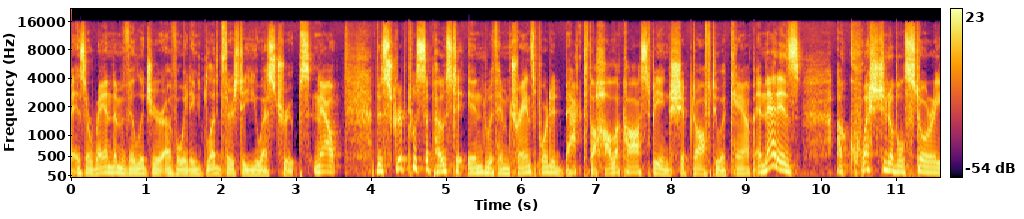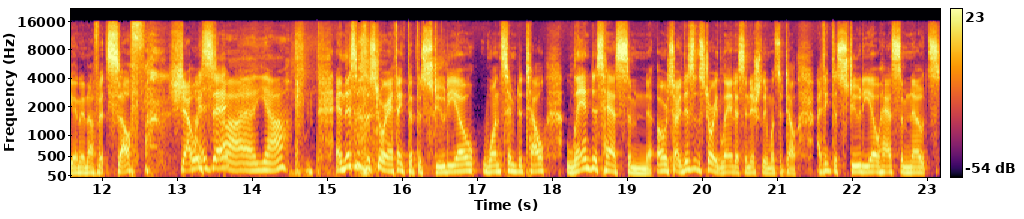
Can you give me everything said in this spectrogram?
as a random villager avoiding bloodthirsty U.S. troops. Now, the script was supposed to end with him transported back to the Holocaust, being shipped off to a camp. And that is a questionable story in and of itself, shall we say? Uh, yeah. And this is the story I think that the studio wants him to tell. Landis has some. No- oh, sorry. This is the story Landis initially wants to tell. I think the studio has some notes.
